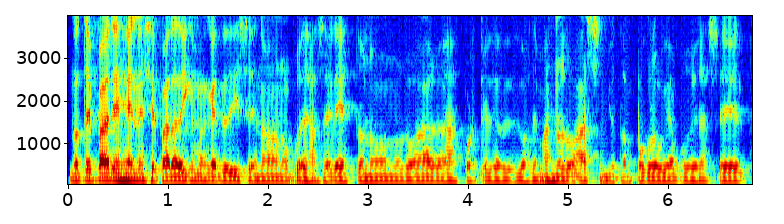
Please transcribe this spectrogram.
no te pares en ese paradigma que te dice, no, no puedes hacer esto, no, no lo hagas porque los demás no lo hacen, yo tampoco lo voy a poder hacer.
